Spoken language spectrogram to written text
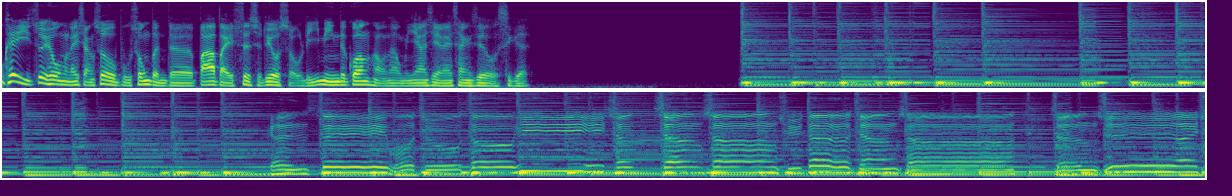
OK，最后我们来享受补充本的八百四十六首《黎明的光》。好，那我们一样先来唱这首诗歌。跟随我就走一程，向上去的江山，正直爱出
